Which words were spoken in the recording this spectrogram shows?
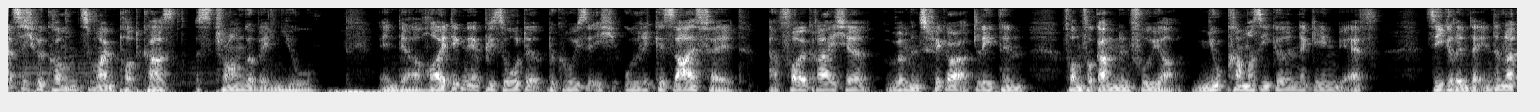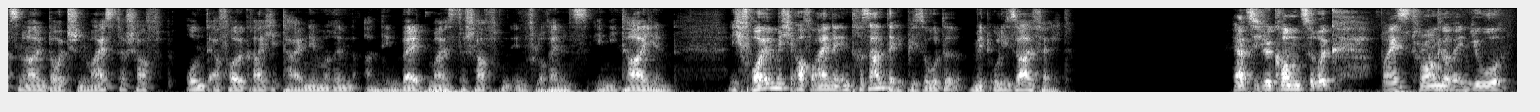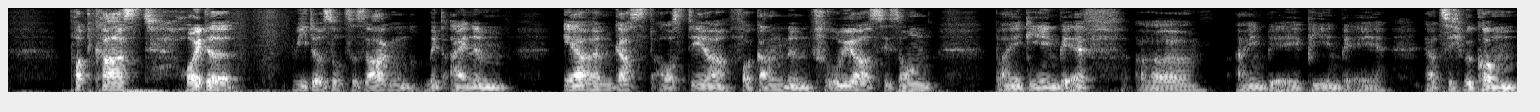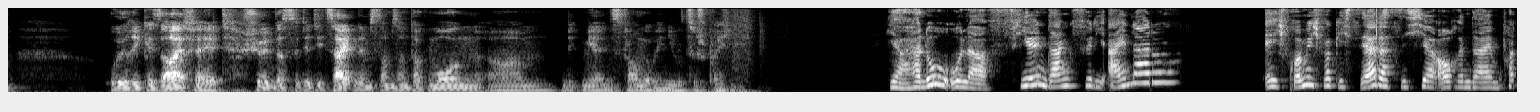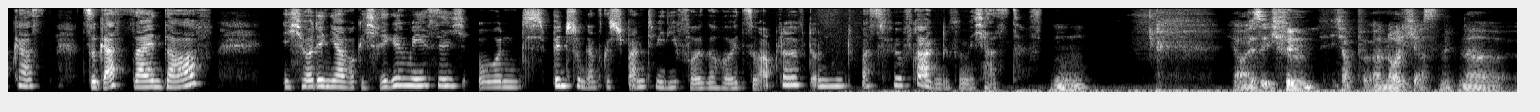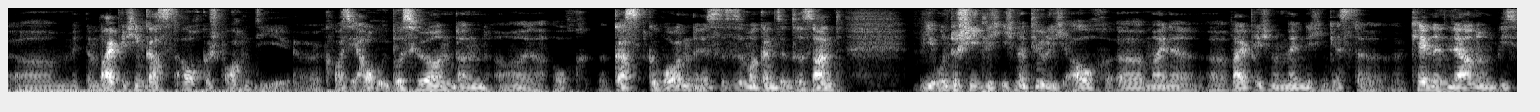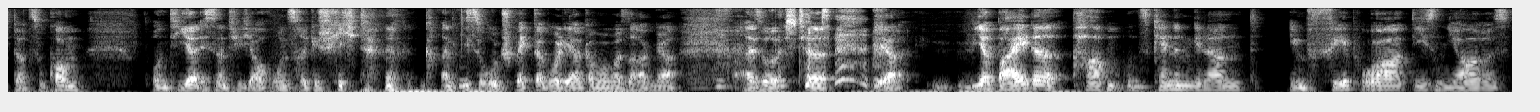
Herzlich willkommen zu meinem Podcast Stronger Than You. In der heutigen Episode begrüße ich Ulrike Saalfeld, erfolgreiche Women's Figure Athletin vom vergangenen Frühjahr, Newcomer-Siegerin der GNBF, Siegerin der internationalen deutschen Meisterschaft und erfolgreiche Teilnehmerin an den Weltmeisterschaften in Florenz in Italien. Ich freue mich auf eine interessante Episode mit Uli Saalfeld. Herzlich willkommen zurück bei Stronger Than You Podcast. Heute wieder sozusagen mit einem Ehrengast aus der vergangenen Frühjahrssaison bei GNBF, äh, INBA, PNBA. Herzlich willkommen, Ulrike Saalfeld. Schön, dass du dir die Zeit nimmst, am Sonntagmorgen ähm, mit mir in Stronger You zu sprechen. Ja, hallo Olaf. Vielen Dank für die Einladung. Ich freue mich wirklich sehr, dass ich hier auch in deinem Podcast zu Gast sein darf. Ich höre den ja wirklich regelmäßig und bin schon ganz gespannt, wie die Folge heute so abläuft und was für Fragen du für mich hast. Mhm. Ja, also ich finde, ich habe äh, neulich erst mit einer äh, mit einem weiblichen Gast auch gesprochen, die äh, quasi auch übers Hören dann äh, auch Gast geworden ist. Das ist immer ganz interessant wie unterschiedlich ich natürlich auch äh, meine äh, weiblichen und männlichen Gäste äh, kennenlerne und wie sie dazu kommen. Und hier ist natürlich auch unsere Geschichte gar nicht so unspektakulär, kann man mal sagen, ja. Also, äh, ja, wir beide haben uns kennengelernt im Februar diesen Jahres.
